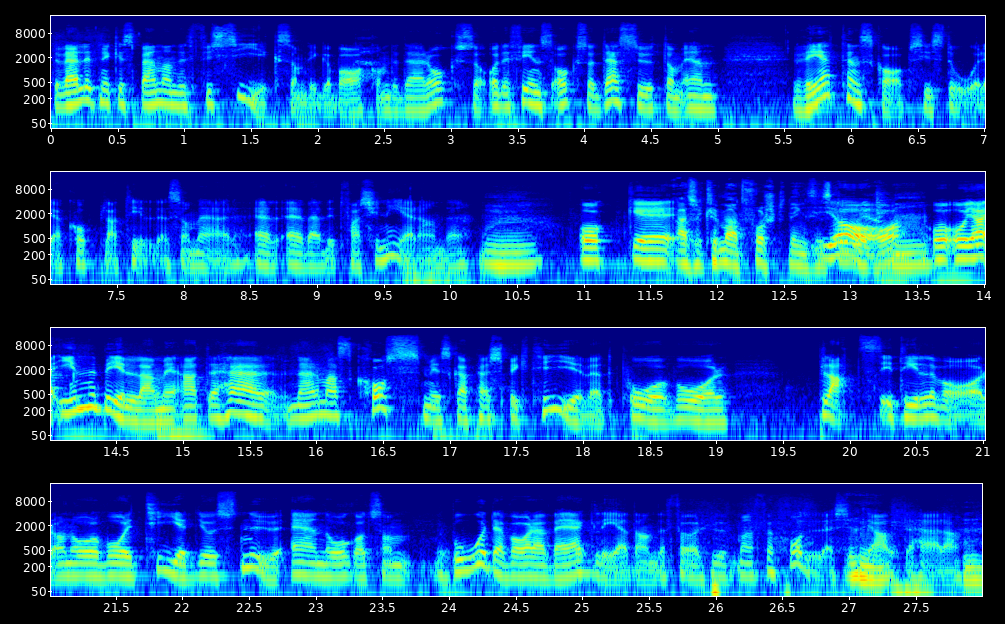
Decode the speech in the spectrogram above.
Det är väldigt mycket spännande fysik som ligger bakom det där också. Och det finns också dessutom en vetenskapshistoria kopplat till det som är, är, är väldigt fascinerande. Mm. Och, eh, alltså klimatforskningshistoria? Ja, mm. och, och, jag inbillar mig att det här närmast kosmiska perspektivet på vår plats i tillvaron och vår tid just nu är något som borde vara vägledande för hur man förhåller sig mm. till allt det här mm.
